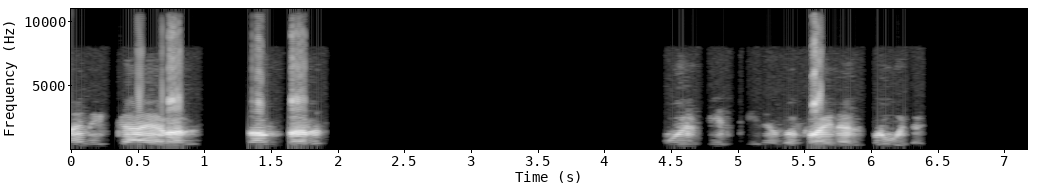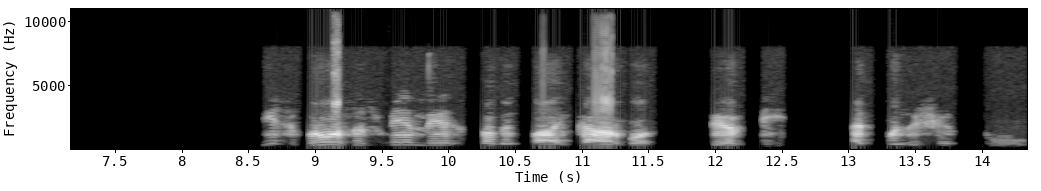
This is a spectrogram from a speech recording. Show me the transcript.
many chiral numbers will be seen in the final product. This process mainly studied by carbon 13 at position 2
